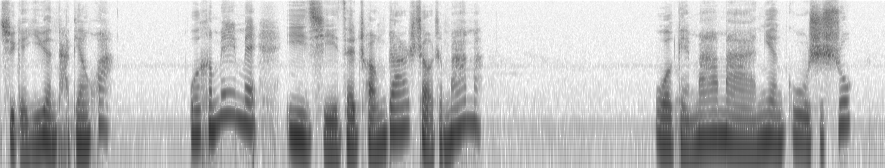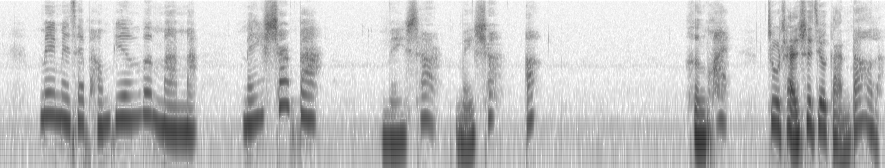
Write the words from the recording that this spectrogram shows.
去给医院打电话。我和妹妹一起在床边守着妈妈。我给妈妈念故事书，妹妹在旁边问妈妈。没事儿吧？没事儿，没事儿啊。很快，助产士就赶到了，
